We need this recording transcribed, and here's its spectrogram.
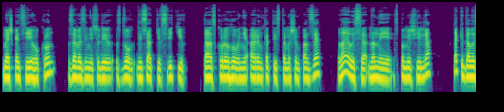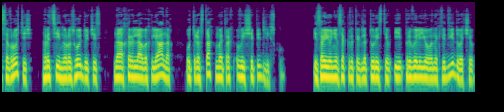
Мешканці його крон завезені сюди з двох десятків світів та скориговані аеренкатистами шимпанзе, лаялися на неї з поміж гілля та кидалися в розтіч, граційно розгойдуючись на хирлявих ліанах у 300 метрах вище під ліску. Із районів закритих для туристів і привілейованих відвідувачів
